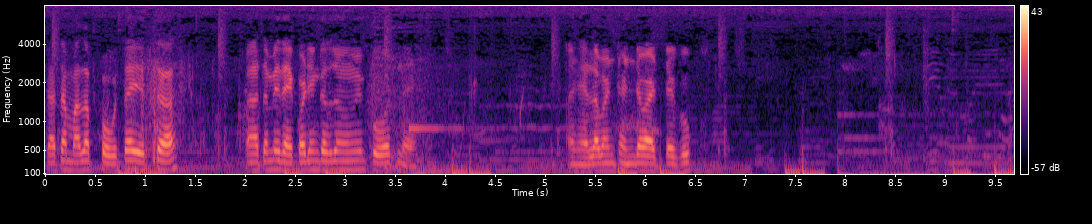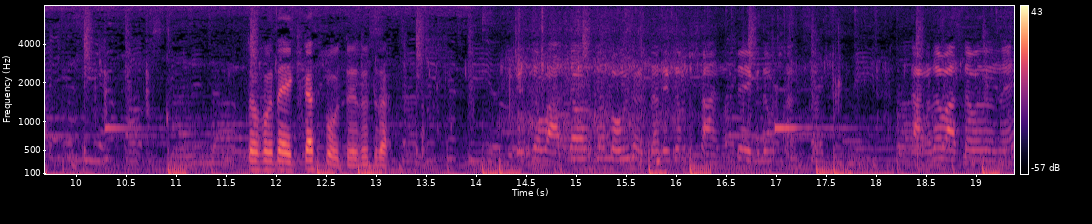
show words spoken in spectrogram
तर आता मला पोहता येतं पण आता मी रेकॉर्डिंग करतो मी पोहत नाही. आणि ह्याला पण थंड वाटते खूप. तो फक्त एकटाच पोहतोय रुद्र वातावरण बघू शकतात एकदम शांत एकदम शांत. चांगलं वातावरण आहे.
